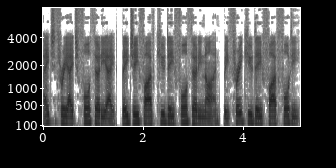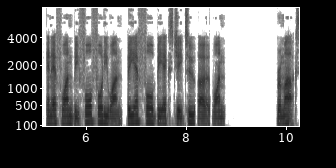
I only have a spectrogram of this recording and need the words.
H3H438, BG5QD439, B3QD540, NF1B441, BF4BXG2 1 Remarks,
